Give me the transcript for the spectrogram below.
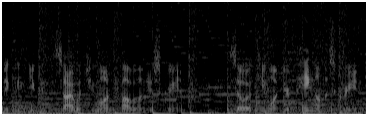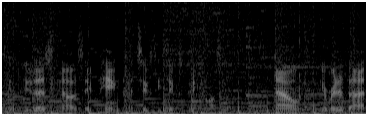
and you can, you can decide what you want to pop up on your screen. So if you want your ping on the screen, you can do this, and now it'll say ping at 66 ping, awesome. That.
